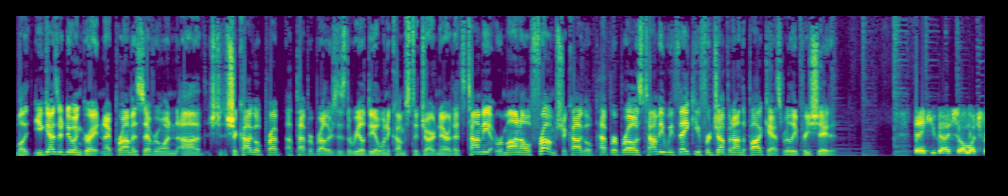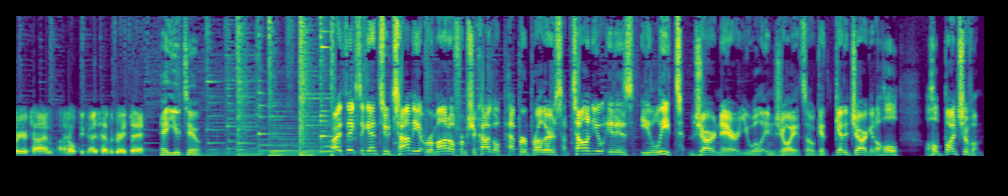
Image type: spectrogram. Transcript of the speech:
Well, you guys are doing great, and I promise everyone, uh, Ch- Chicago Prep, uh, Pepper Brothers is the real deal when it comes to Giardiniera. That's Tommy Romano from Chicago Pepper Bros. Tommy, we thank you for jumping on the podcast. Really appreciate it. Thank you guys so much for your time. I hope you guys have a great day. Hey, you too. All right, thanks again to Tommy Romano from Chicago Pepper Brothers. I'm telling you, it is elite Giardiniera. You will enjoy it. So get get a jar, get a whole a whole bunch of them,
